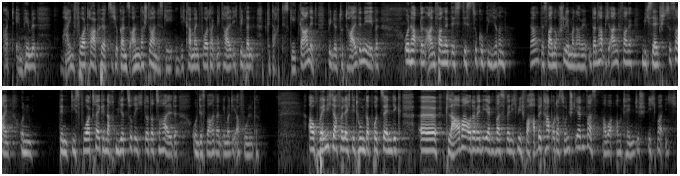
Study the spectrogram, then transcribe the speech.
Gott im Himmel, mein Vortrag hört sich ja ganz anders an, das geht nicht, ich kann meinen Vortrag nicht halten. Ich bin dann gedacht, das geht gar nicht, ich bin ja total daneben. Und habe dann angefangen, das, das zu kopieren. Ja, das war noch schlimmer. Und dann habe ich angefangen, mich selbst zu sein und den, diese Vorträge nach mir zu richten oder zu halten. Und das waren dann immer die Erfolge. Auch wenn ich da vielleicht nicht hundertprozentig äh, klar war oder wenn irgendwas, wenn ich mich verhappelt habe oder sonst irgendwas. Aber authentisch, ich war ich.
